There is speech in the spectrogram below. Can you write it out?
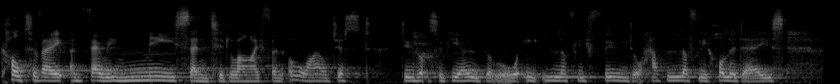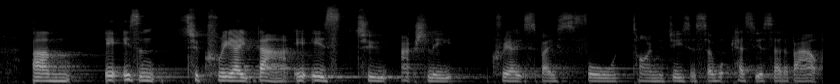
cultivate a very me centered life and, oh, I'll just do lots of yoga or eat lovely food or have lovely holidays. Um, it isn't to create that, it is to actually create space for time with Jesus. So, what Kezia said about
